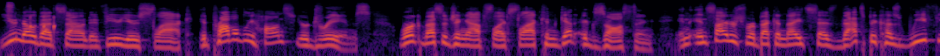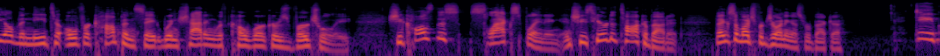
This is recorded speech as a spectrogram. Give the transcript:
You know that sound if you use Slack. It probably haunts your dreams. Work messaging apps like Slack can get exhausting, and Insider's Rebecca Knight says that's because we feel the need to overcompensate when chatting with coworkers virtually. She calls this Slack splaining, and she's here to talk about it. Thanks so much for joining us, Rebecca. Dave,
